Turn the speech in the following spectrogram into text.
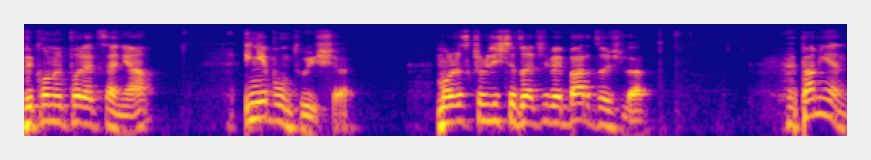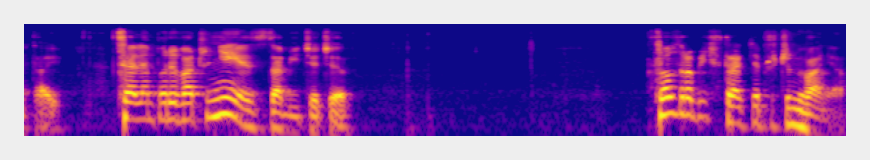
Wykonuj polecenia i nie buntuj się. Może skrzywdzić się dla ciebie bardzo źle. Pamiętaj, celem porywaczy nie jest zabicie cię. Co zrobić w trakcie przytrzymywania?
